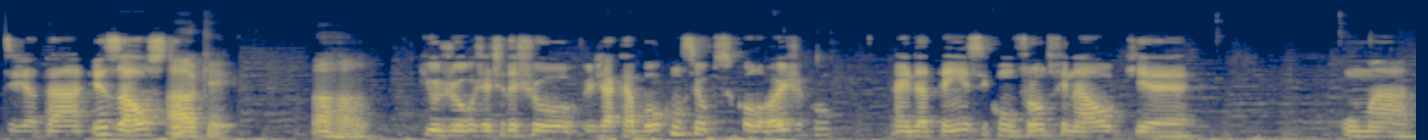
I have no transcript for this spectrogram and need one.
você já tá exausto, Ah, ok. Aham. que o jogo já te deixou, já acabou com o seu psicológico. Ainda tem esse confronto final que é uma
